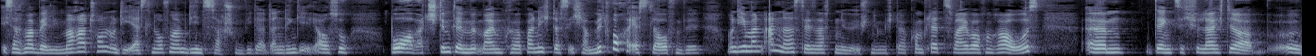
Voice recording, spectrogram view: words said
ich sag mal Berlin-Marathon und die ersten laufen am Dienstag schon wieder. Dann denke ich auch so, boah, was stimmt denn mit meinem Körper nicht, dass ich am Mittwoch erst laufen will? Und jemand anders, der sagt, nö, ich nehme mich da komplett zwei Wochen raus, ähm, denkt sich vielleicht, ja, äh,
